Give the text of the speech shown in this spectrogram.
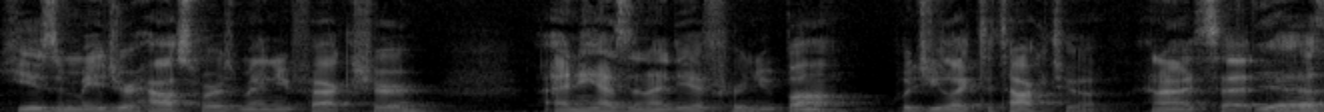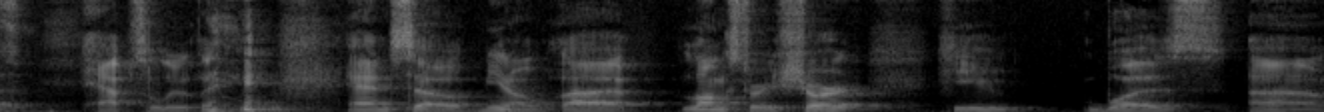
he is a major housewares manufacturer, and he has an idea for a new bomb. Would you like to talk to him? And I said, Yes. Absolutely. and so, you know, uh, long story short, he was, um,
